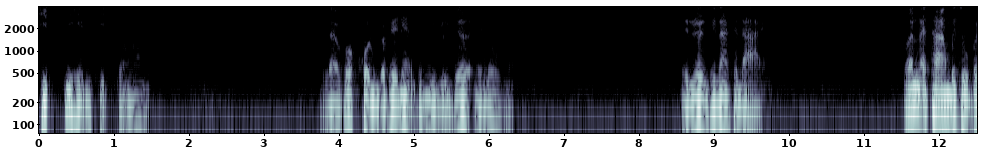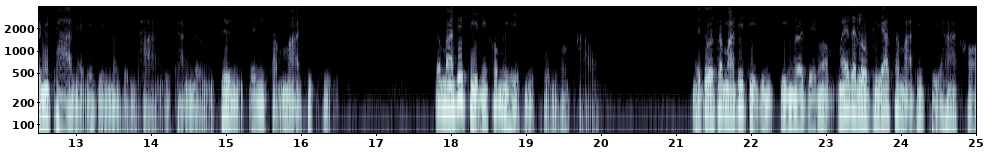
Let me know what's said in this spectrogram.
ผิดที่เห็นผิดตรงนั้น แล้วก็คนประเภทนี้จะมีอยู่เยอะในโลกเนี่ย เป็นเรื่องที่น่าเสียดาย ราะฉะนั้นทางไปสู่ปณิพานเนี่ยที่จริงมันเป็นทางอีกทางหนึ่ง ซึ่งเป็นสัมมาทิฏฐิสมาธิฏฐินี่เขามีเหตุมีผลของเขา ในตัวสมาธิฏฐิจริง ๆ เราจะเห็นว่าแม้แต่โลกิยะสมาธิฐิห้าข้อ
